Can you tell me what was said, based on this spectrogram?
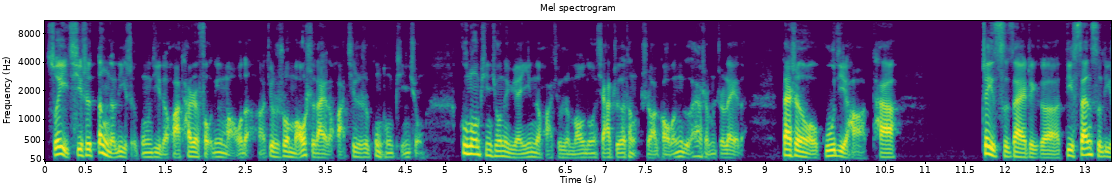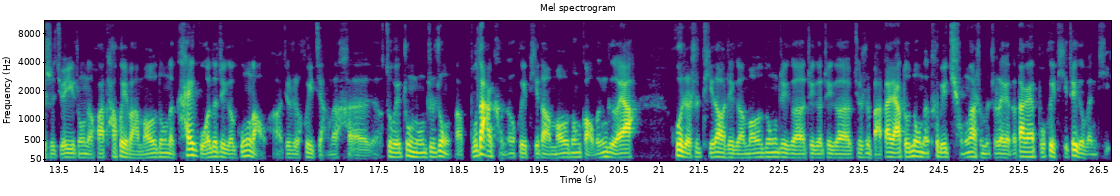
所以其实邓的历史功绩的话，他是否定毛的啊，就是说毛时代的话其实是共同贫穷，共同贫穷的原因的话，就是毛泽东瞎折腾，是吧？搞文革呀什么之类的。但是呢，我估计哈，他这次在这个第三次历史决议中的话，他会把毛泽东的开国的这个功劳啊，就是会讲的很作为重中之重啊，不大可能会提到毛泽东搞文革呀，或者是提到这个毛泽东这个这个这个，就是把大家都弄得特别穷啊什么之类的，大概不会提这个问题。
